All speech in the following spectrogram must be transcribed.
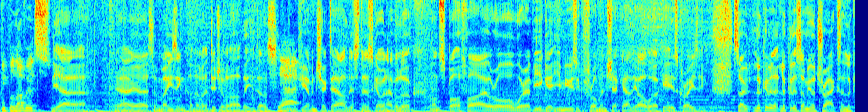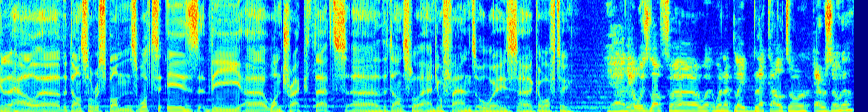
People love it. Yeah, yeah, yeah. It's amazing kind of a digital art that he does. Yeah. And if you haven't checked it out, listeners, go and have a look on Spotify or, or wherever you get your music from and check out the artwork. It is crazy. So looking at looking at some of your tracks and looking at how uh, the dance floor responds, what is the uh, one track that uh, the dance floor and your fans always uh, go off to? Yeah, they always love uh, when I play Blackout or Arizona.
